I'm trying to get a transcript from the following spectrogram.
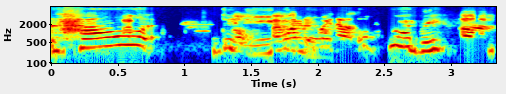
How did oh, you I want to point out, oh, um,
